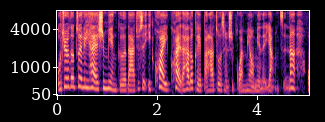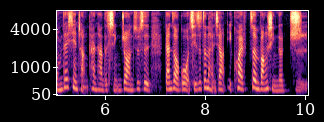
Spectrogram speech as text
我觉得最厉害的是面疙瘩，就是一块一块的，它都可以把它做成是关庙面的样子。那我们在现场看它的形状，就是干燥过，其实真的很像一块正方形的纸，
